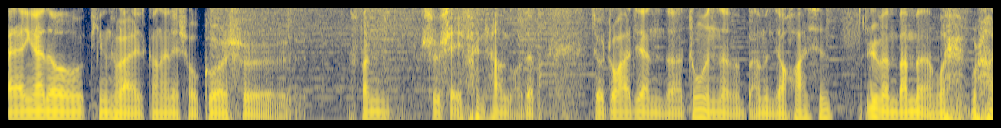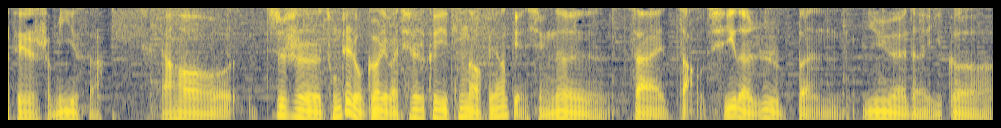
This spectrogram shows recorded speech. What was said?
大家应该都听出来，刚才那首歌是翻是谁翻唱过，对吧？就是周华健的中文的版本叫《花心》，日文版本我也不知道这是什么意思啊。然后就是从这首歌里边，其实可以听到非常典型的在早期的日本音乐的一个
